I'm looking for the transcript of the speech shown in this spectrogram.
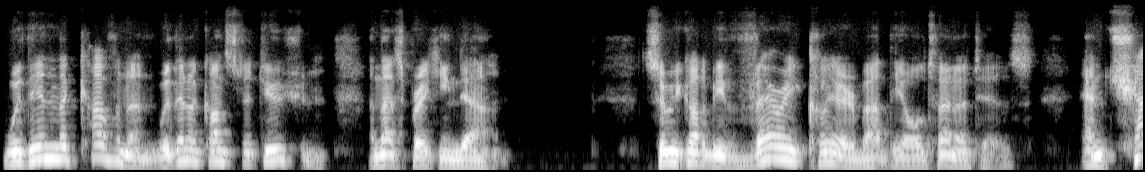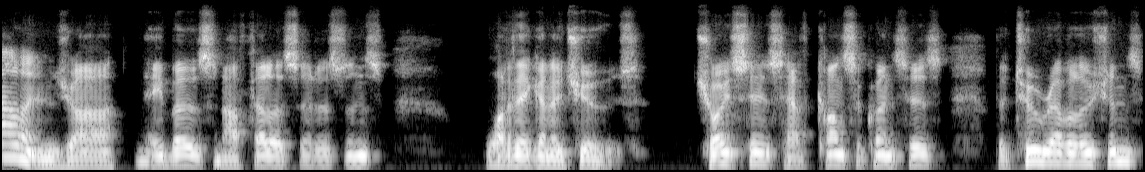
within the covenant, within a constitution. And that's breaking down. So we've got to be very clear about the alternatives and challenge our neighbors and our fellow citizens. What are they going to choose? Choices have consequences. The two revolutions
